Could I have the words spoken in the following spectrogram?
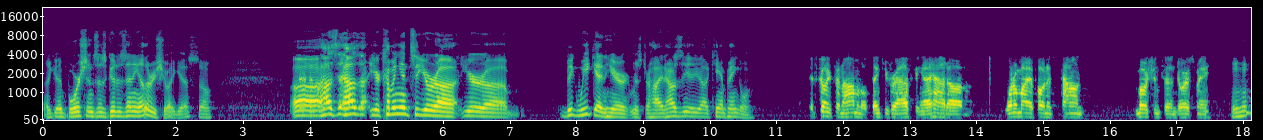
like, abortion's as good as any other issue, I guess. So. Uh, how's it, how's that? You're coming into your uh, your uh, big weekend here, Mr. Hyde. How's the uh, campaign going? It's going phenomenal. Thank you for asking. I had um, one of my opponent's towns motion to endorse me, mm-hmm.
